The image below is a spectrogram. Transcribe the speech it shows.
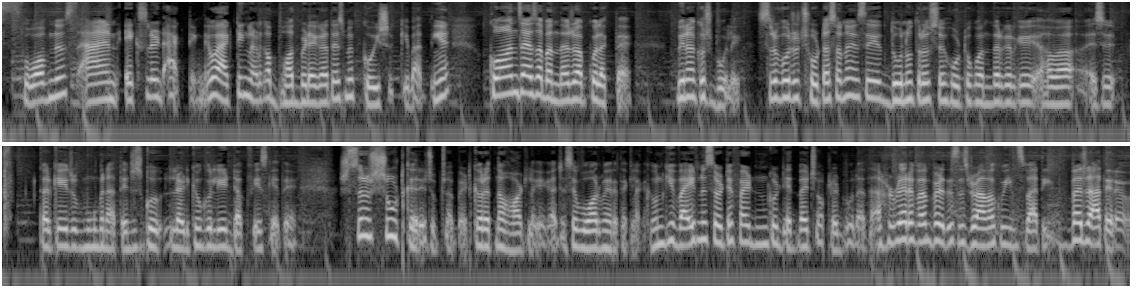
सोवनेस एंड एक्सलेंट एक्टिंग देखो एक्टिंग लड़का बहुत बढ़िया करता है, इसमें कोई शक की बात नहीं है। कौन सा ऐसा बंदा है जो आपको लगता है? बिना कुछ बोले। सिर्फ़ वो जो छोटा सा ना, ऐसे दोनों तरफ़ से होटो को अंदर करके हवा ऐसे करके जो मुँह बनाते हैं, जिसको लड़कियों के लिए डक फेस कहते हैं, सिर्फ़ शूट करे चुपचाप बैठ कर इतना हॉट लगेगा, जैसे वॉर में रहते लगा उनकी वाइफ ने सर्टिफाइड उनको डेथ बाय चॉकलेट बोला था। दिस इज़ ड्रामा क्वींस बाती। बजाते रहो।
